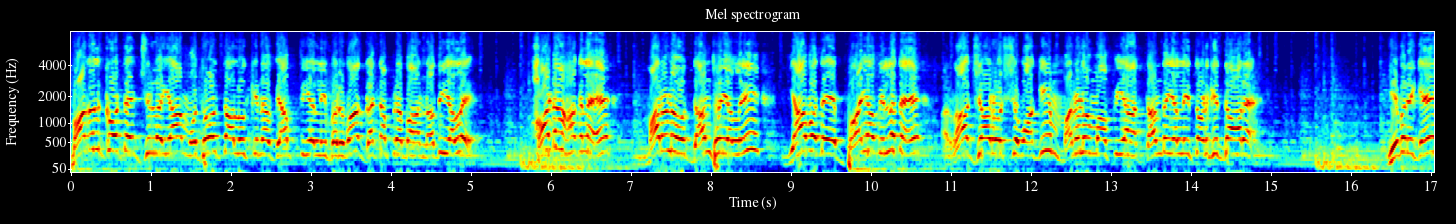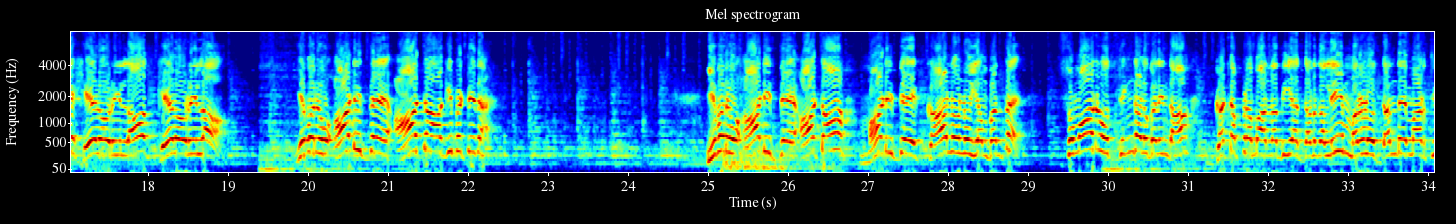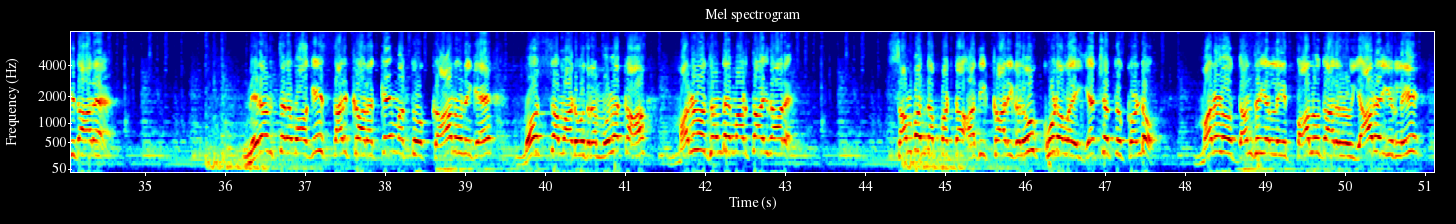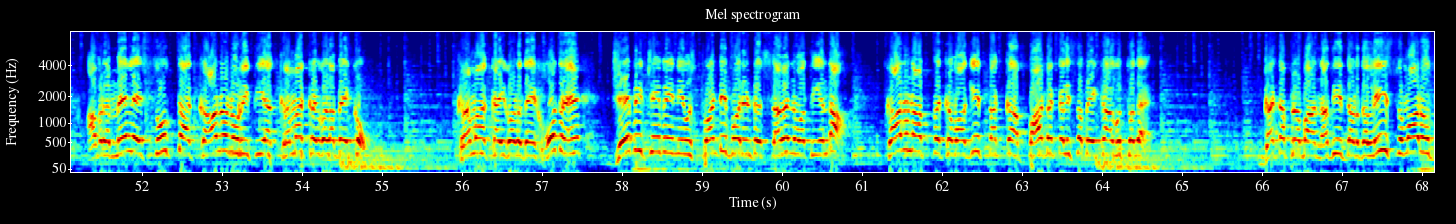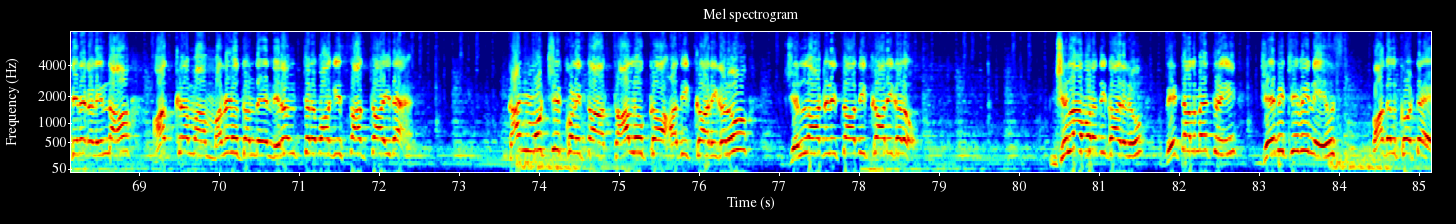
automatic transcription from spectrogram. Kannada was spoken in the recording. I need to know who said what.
Speaker 1: ಬಾಗಲಕೋಟೆ ಜಿಲ್ಲೆಯ ಮುಧೋಳ್ ತಾಲೂಕಿನ ವ್ಯಾಪ್ತಿಯಲ್ಲಿ ಬರುವ ಘಟಪ್ರಭಾ ನದಿಯಲ್ಲಿ ಹಾಡ ಹಗಲೇ ಮರಳು ದಂಧೆಯಲ್ಲಿ ಯಾವುದೇ ಭಯವಿಲ್ಲದೆ ರಾಜಾರೋಷವಾಗಿ ಮರಳು ಮಾಫಿಯಾ ದಂಧೆಯಲ್ಲಿ ತೊಡಗಿದ್ದಾರೆ. ಇವರಿಗೆ ಹೇಳೋರಿಲ್ಲ, ಕೇಳೋರಿಲ್ಲ. ಇವರು ಆಡಿದ್ದೇ ಆಟ ಆಗಿಬಿಟ್ಟಿದೆ. ಇವರು ಆಡಿದ್ದೇ ಆಟ, ಮಾಡಿದ್ದೇ ಕಾನೂನು ಎಂಬಂತೆ ಸುಮಾರು ತಿಂಗಳುಗಳಿಂದ ಘಟಪ್ರಭಾ ನದಿಯ ದಡದಲ್ಲಿ ಮರಳು ದಂಧೆ ಮಾಡ್ತಿದ್ದಾರೆ. ನಿರಂತರವಾಗಿ ಸರ್ಕಾರಕ್ಕೆ ಮತ್ತು ಕಾನೂನಿಗೆ ಮೋಸ ಮಾಡುವುದರ ಮೂಲಕ ಮರಳು ದಂಧೆ ಮಾಡ್ತಾ ಇದ್ದಾರೆ. ಸಂಬಂಧಪಟ್ಟ ಅಧಿಕಾರಿಗಳು ಕೂಡಲೇ ಎಚ್ಚೆತ್ತುಕೊಂಡು ಮರಳು ದಂಧೆಯಲ್ಲಿ ಪಾಲುದಾರರು ಯಾರೇ ಇರಲಿ, ಅವರ ಮೇಲೆ ಸೂಕ್ತ ಕಾನೂನು ರೀತಿಯ ಕ್ರಮ ಕೈಗೊಳ್ಳಬೇಕು. ಕ್ರಮ ಕೈಗೊಳ್ಳದೆ ಹೋದ್ರೆ JB TV news twenty four into seven ವತಿಯಿಂದ ಕಾನೂನಾತ್ಮಕವಾಗಿ ತಕ್ಕ ಪಾಠ ಕಲಿಸಬೇಕಾಗುತ್ತದೆ. ಘಟಪ್ರಭಾ ನದಿ ದಡದಲ್ಲಿ ಸುಮಾರು ದಿನಗಳಿಂದ ಅಕ್ರಮ ಮರಳು ದಂಧೆ ನಿರಂತರವಾಗಿ ಸಾಗ್ತಾ ಇದೆ. ಕಣ್ಮುಚ್ಚಿ ಕುಳಿತ ತಾಲೂಕಾ ಅಧಿಕಾರಿಗಳು, ಜಿಲ್ಲಾಡಳಿತಾಧಿಕಾರಿಗಳು, ಜಿಲ್ಲಾ ವರದಿಗಾರರು Vithal Metri JB TV news, Bagalkote.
